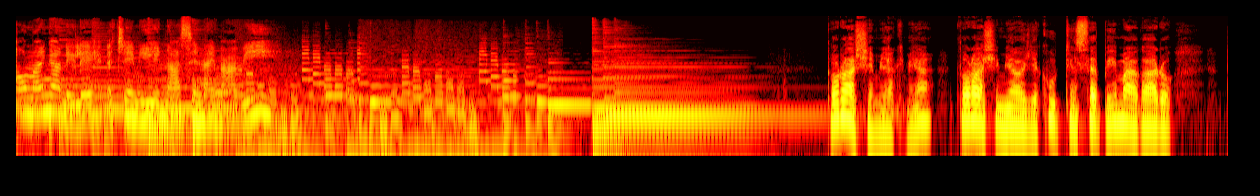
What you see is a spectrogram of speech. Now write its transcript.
အွန်လိုင်းကနေလည်းအချိန်မီနားဆင်နိုင်ပါပြီ။ တော်ရရှင်များခင်ဗျာသောရရှိမြောက်ယခုတင်ဆက်ပေးမှာကတော့တ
